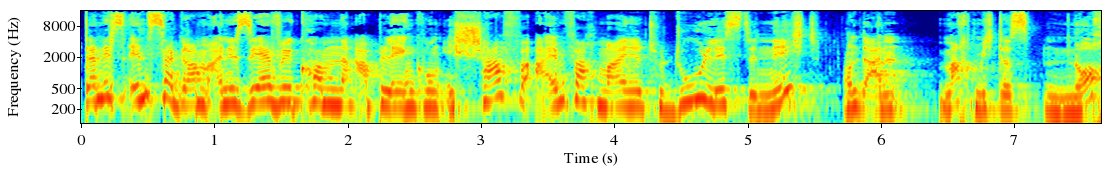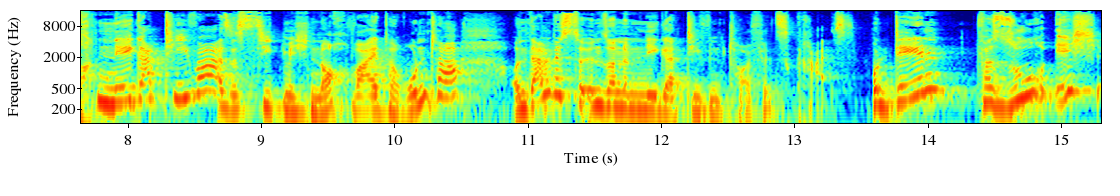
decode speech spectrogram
Dann ist Instagram eine sehr willkommene Ablenkung. Ich schaffe einfach meine To-Do-Liste nicht und dann macht mich das noch negativer, also es zieht mich noch weiter runter und dann bist du in so einem negativen Teufelskreis. Und den versuche ich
